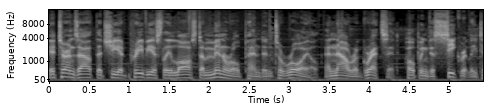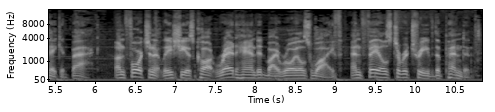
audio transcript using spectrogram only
It turns out that she had previously lost a mineral pendant to Royal and now regrets it, hoping to secretly take it back. Unfortunately, she is caught red-handed by Royal's wife and fails to retrieve the pendant.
